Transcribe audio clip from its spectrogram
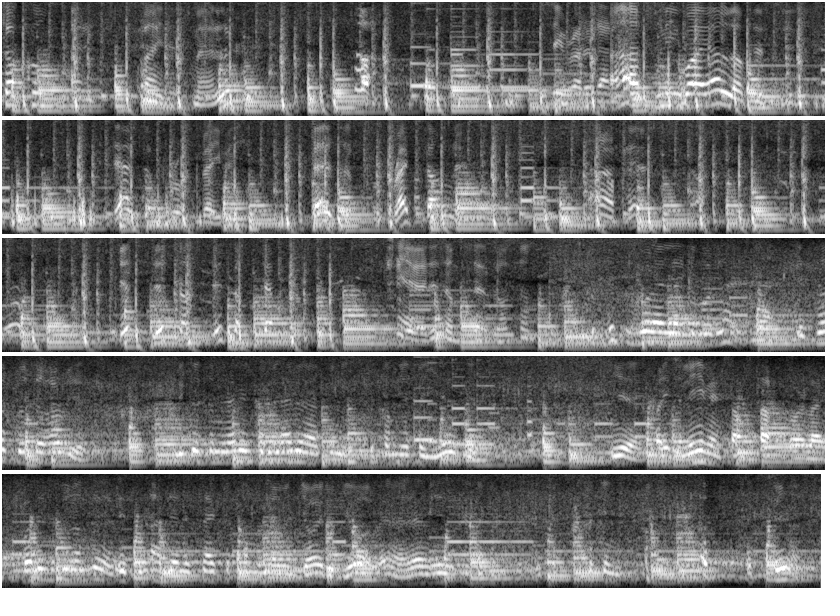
Stockholm at its finest, man. Look at this. Ah. See Rotterdam. Ask me why I love this city. There's the proof, baby. There's the proof right down there. This, this, some, this some step. Yeah, this um, some or something. This is what I like about life. It's not good to hurry. Because I mean, I've been coming, I've been to come here for years now. Yeah. But it's leaving some stuff or like. But is what I'm saying. It's, and then it's nice to come and enjoy you all. Yeah, means it's like a freaking oh, experience.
